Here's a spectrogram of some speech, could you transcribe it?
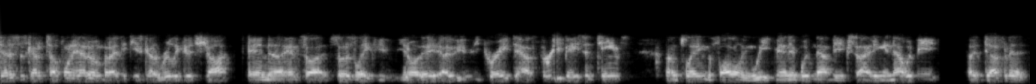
Dennis has got a tough one ahead of him, but I think he's got a really good shot and uh, and so so does Lakeview. You know, they it'd be great to have three basin teams uh, playing the following week. Man, it wouldn't that be exciting? And that would be a definite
